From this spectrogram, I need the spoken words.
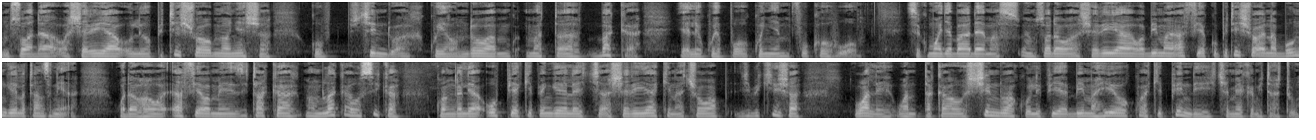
mswada wa sheria uliopitishwa umeonyesha kushindwa kuyaondoa matabaka yaliyokuwepo kwenye mfuko huo. Siku moja baada ya mswada wa sheria wa bima ya afya kupitishwa na bunge la Tanzania, wadau hao wa afya wamezitaka mamlaka husika kuangalia upya kipengele cha sheria kinachowajibikisha wale watakaoshindwa kulipia bima hiyo kwa kipindi cha miaka mitatu.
